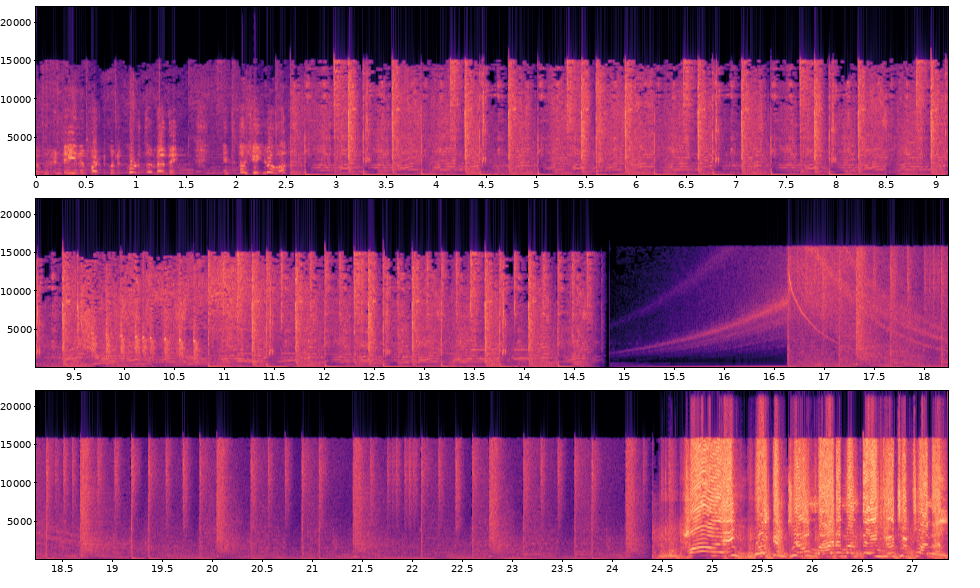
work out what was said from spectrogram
ఎవరంటే ఈయన పట్టుకుని కొడుతున్నది? అయ్యో యూట్యూబ్ ఛానల్.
